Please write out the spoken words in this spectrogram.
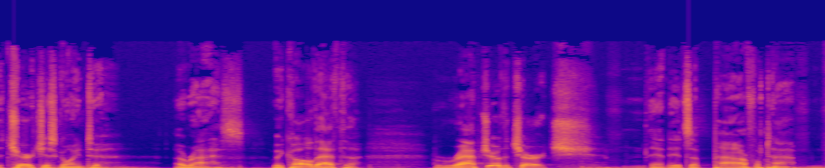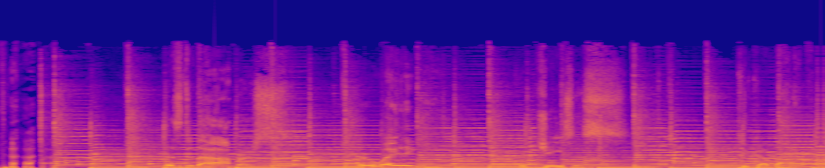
The church is going to arise. We call that the rapture of the church, and it's a powerful time. Listen to the hoppers. They're waiting for Jesus to come back.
